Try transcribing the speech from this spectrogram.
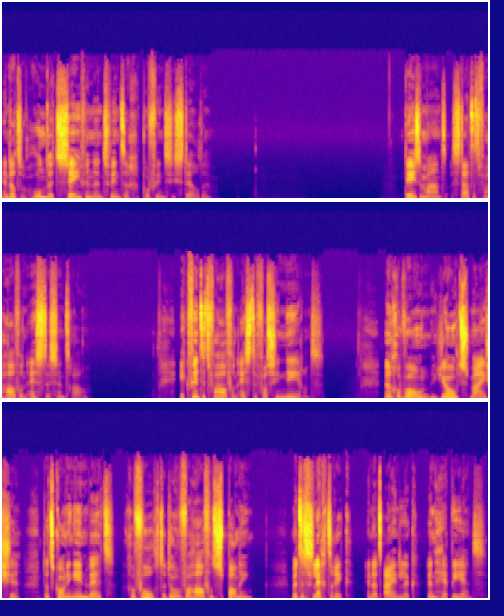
en dat 127 provincies stelde. Deze maand staat het verhaal van Esther centraal. Ik vind het verhaal van Esther fascinerend. Een gewoon Joods meisje dat koningin werd, gevolgd door een verhaal van spanning, met een slechterik en uiteindelijk een happy end.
